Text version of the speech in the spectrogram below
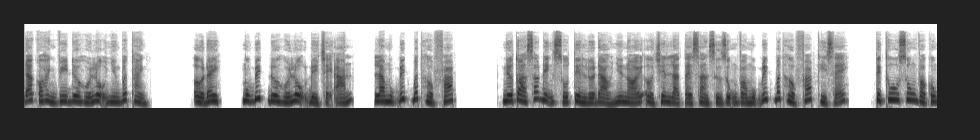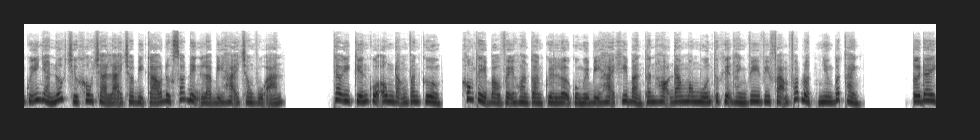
đã có hành vi đưa hối lộ nhưng bất thành. Ở đây, mục đích đưa hối lộ để chạy án là mục đích bất hợp pháp. Nếu tòa xác định số tiền lừa đảo như nói ở trên là tài sản sử dụng vào mục đích bất hợp pháp thì sẽ tịch thu sung vào công quỹ nhà nước chứ không trả lại cho bị cáo được xác định là bị hại trong vụ án. Theo ý kiến của ông Đặng Văn Cường, không thể bảo vệ hoàn toàn quyền lợi của người bị hại khi bản thân họ đang mong muốn thực hiện hành vi vi phạm pháp luật nhưng bất thành. Tới đây,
